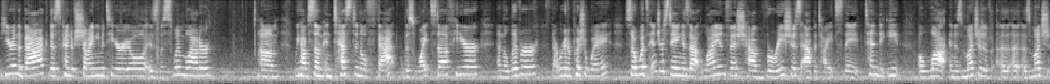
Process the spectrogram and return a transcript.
here in the back, this kind of shiny material is the swim bladder. Um, we have some intestinal fat, this white stuff here, and the liver that we're going to push away. So what's interesting is that lionfish have voracious appetites. They tend to eat a lot and as much of uh, as much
